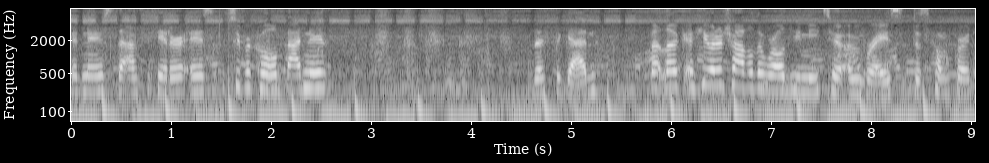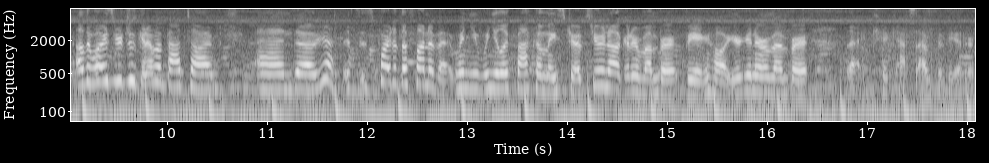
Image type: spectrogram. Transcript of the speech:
Good news, the amphitheater is super cool. Bad news, this again. But look, if you want to travel the world, you need to embrace discomfort. Otherwise, you're just gonna have a bad time. And uh, yeah, it's, it's part of the fun of it. When you when you look back on these trips, you're not gonna remember being hot. You're gonna remember that kick-ass amphitheater.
